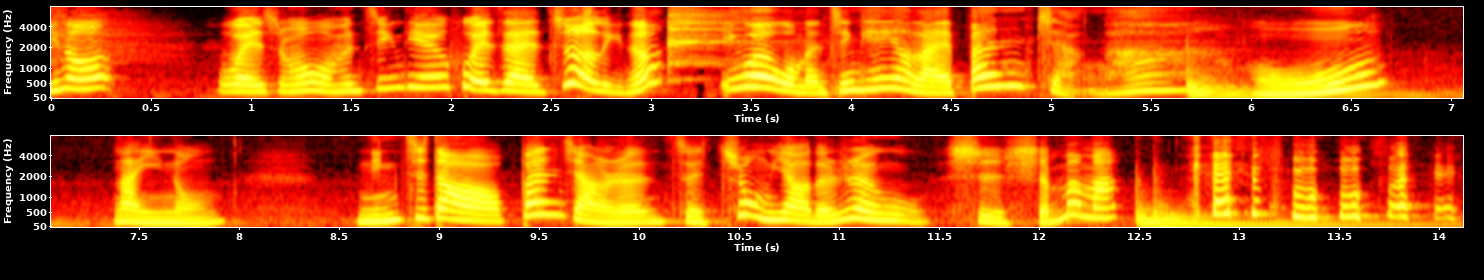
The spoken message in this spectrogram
宜农。为什么我们今天会在这里呢？因为我们今天要来颁奖啊！哦，那宜农，您知道颁奖人最重要的任务是什么吗？该不会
